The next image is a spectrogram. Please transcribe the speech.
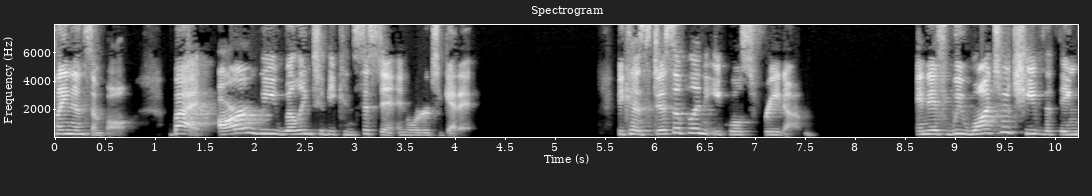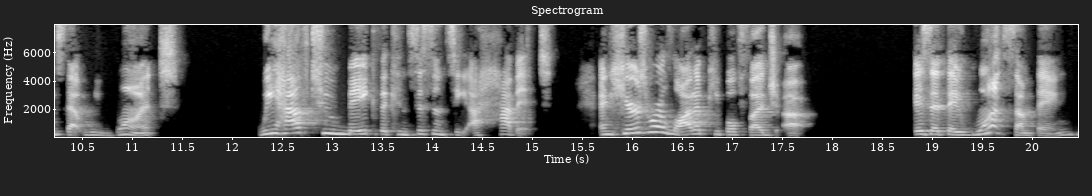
Plain and simple. But are we willing to be consistent in order to get it? Because discipline equals freedom. And if we want to achieve the things that we want, we have to make the consistency a habit. And here's where a lot of people fudge up is that they want something,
